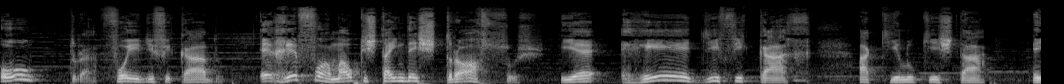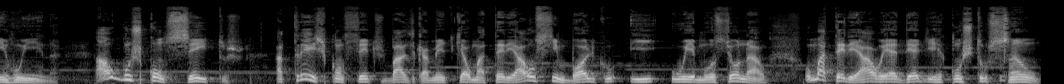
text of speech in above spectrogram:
outra foi edificado, é reformar o que está em destroços e é reedificar aquilo que está em ruína. Há alguns conceitos, há três conceitos basicamente, que é o material, o simbólico e o emocional. O material é a ideia de reconstrução,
